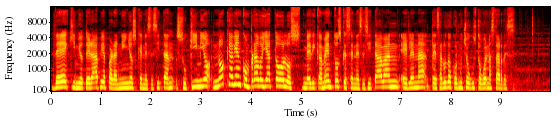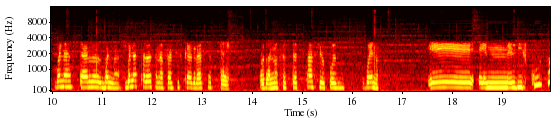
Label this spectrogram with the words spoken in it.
de quimioterapia para niños que necesitan su quimio. No que habían comprado ya todos los medicamentos que se necesitaban. Elena, te saludo con mucho gusto. Buenas tardes. Buenas tardes, buenas, buenas tardes Ana Francisca, gracias por, darnos este espacio. Pues bueno, eh, en el discurso,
